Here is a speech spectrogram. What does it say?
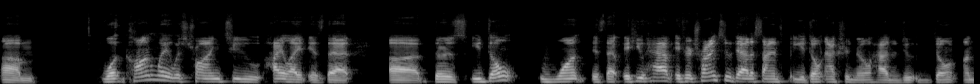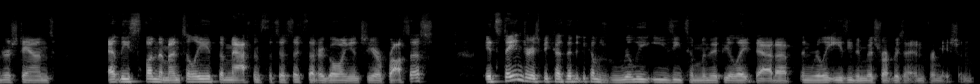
Um, what Conway was trying to highlight is that uh, there's you don't want is that if you have if you're trying to do data science but you don't actually know how to do don't understand at least fundamentally the math and statistics that are going into your process it's dangerous because then it becomes really easy to manipulate data and really easy to misrepresent information.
